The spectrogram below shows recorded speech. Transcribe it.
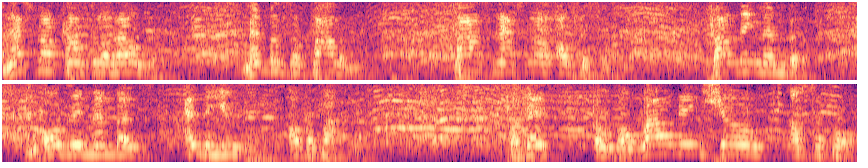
National Council of Elders, members of Parliament, past national officers, founding members, and ordinary members and the youth of the party. For this overwhelming show of support.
